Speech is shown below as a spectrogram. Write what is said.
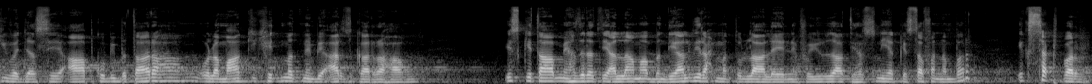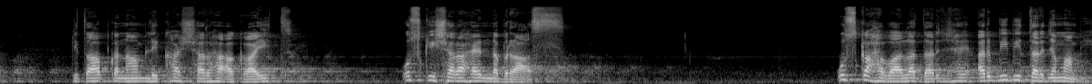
की वजह से आपको भी बता रहा हूँ, उलमा की खिदमत में भी अर्ज़ कर रहा हूँ। इस किताब में हज़रत अल्लामा बंदियालवी अलैह ने फयूज़ात हसनिया के सफ़र नंबर इकसठ पर किताब का नाम लिखा शरह अकायद उसकी शरह है नबरास। उसका हवाला दर्ज है, अरबी भी, तर्जमा भी।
